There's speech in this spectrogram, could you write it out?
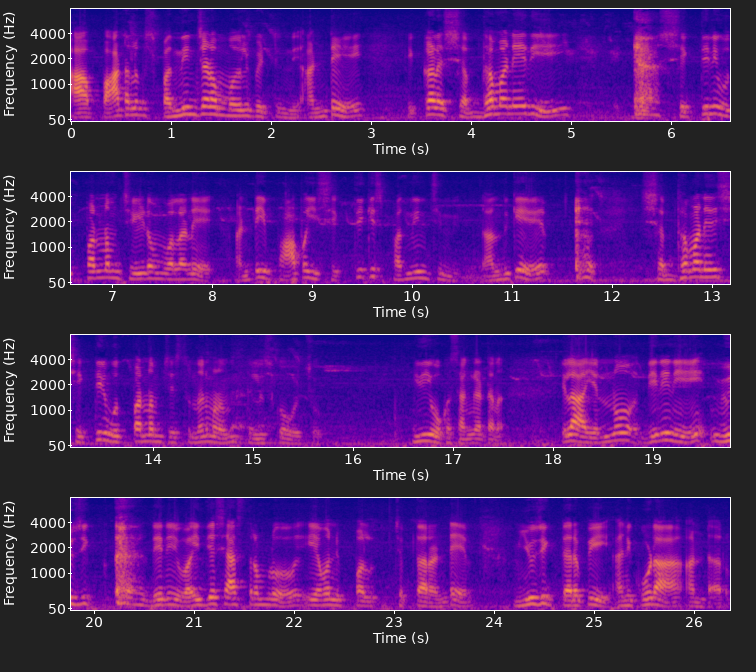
ఆ పాటలకు స్పందించడం మొదలుపెట్టింది. అంటే ఇక్కడ శబ్దం అనేది శక్తిని ఉత్పన్నం చేయడం వల్లనే అంటే ఈ పాప ఈ శక్తికి స్పందించింది. అందుకే శబ్దం అనేది శక్తిని ఉత్పన్నం చేస్తుందని మనం తెలుసుకోవచ్చు. ఇది ఒక సంఘటన. ఇలా ఎన్నో దీనిని మ్యూజిక్ దీని వైద్య శాస్త్రంలో ఏమని పలు చెప్తారంటే మ్యూజిక్ థెరపీ అని కూడా అంటారు.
